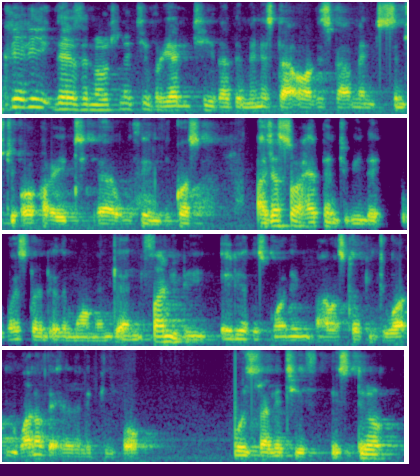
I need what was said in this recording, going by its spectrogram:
clearly there's an alternative reality that the minister or this government seems to operate uh, within because I just so happened to be in the West End at the moment. And finally, earlier this morning, I was talking to one, one of the elderly people whose relative is still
